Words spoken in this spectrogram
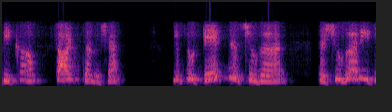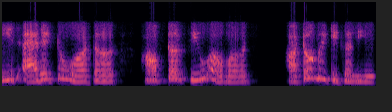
become salt solution. If you take the sugar, the sugar it is added to water after few hours, automatically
